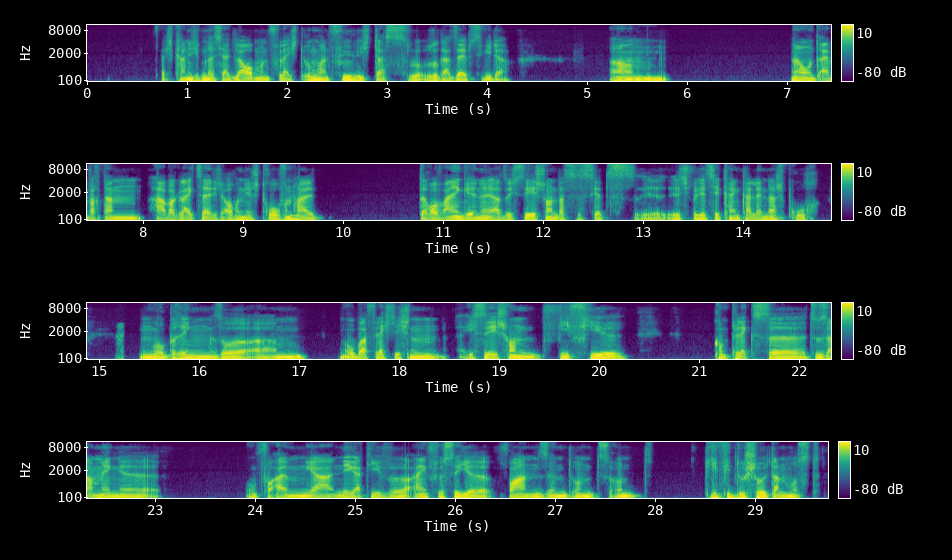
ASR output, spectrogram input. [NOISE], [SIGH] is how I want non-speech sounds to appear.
vielleicht kann ich ihm das ja glauben und vielleicht irgendwann fühle ich das sogar selbst wieder. Ähm, Ne, und einfach dann, aber gleichzeitig auch in den Strophen halt darauf eingehen. Ne? Also ich sehe schon, dass es jetzt, ich will jetzt hier keinen Kalenderspruch nur bringen, so ähm, oberflächlichen. Ich sehe schon, wie viel komplexe Zusammenhänge und vor allem ja negative Einflüsse hier vorhanden sind und und wie viel du schultern musst.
